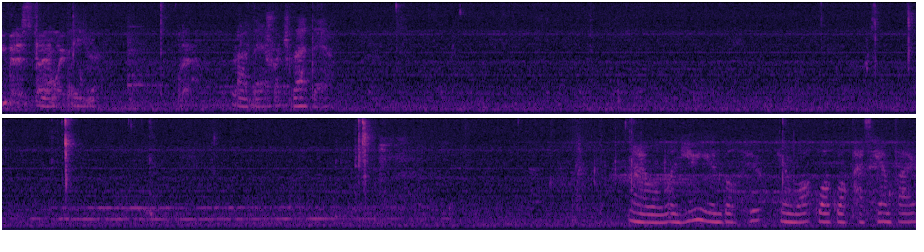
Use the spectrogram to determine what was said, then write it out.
You better stay right away from Right there. Right there. Campfire.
